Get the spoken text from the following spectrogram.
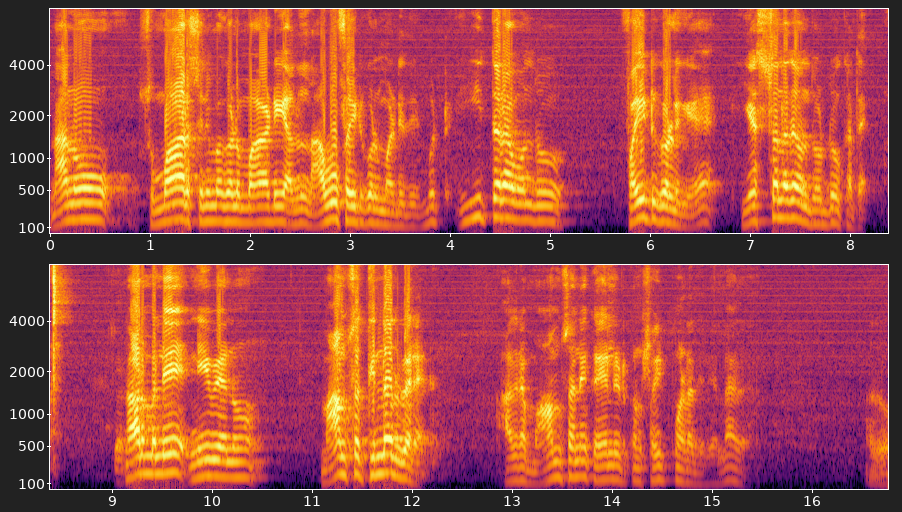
ನಾನು ಸುಮಾರು ಸಿನಿಮಾಗಳು ಮಾಡಿ ಅದ್ರಲ್ಲಿ ನಾವು ಫೈಟ್ಗಳು ಮಾಡಿದ್ದೀವಿ ಬಟ್ ಈ ಥರ ಒಂದು ಫೈಟ್ಗಳಿಗೆ ಎಸ್ ಅನ್ನೋದೇ ಒಂದು ದೊಡ್ಡ ಕತೆ. ನಾರ್ಮಲಿ ನೀವೇನು ಮಾಂಸ ತಿನ್ನೋದು ಬೇರೆ. ಆದರೆ ಮಾಂಸನೇ ಕೈಯಲ್ಲಿ ಇಟ್ಕೊಂಡು ಫೈಟ್ ಮಾಡೋದಿದೆಯಲ್ಲ ಅದು.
